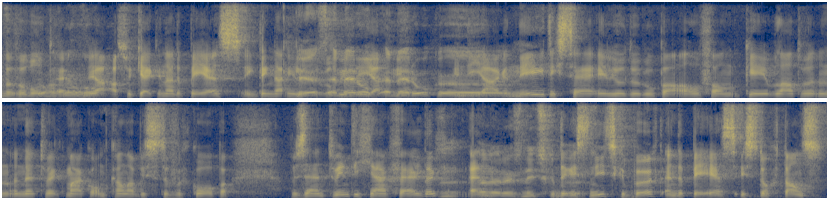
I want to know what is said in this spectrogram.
bijvoorbeeld toegankelijker ja, als we kijken naar de PS, ik denk dat Elio PS, en mij ook, en mij ook uh, in de jaren 90 zei Elio de Rupa al van oké, okay, laten we een, een, netwerk maken om cannabis te verkopen. We zijn 20 jaar verder en, en, er is niets gebeurd. Er is niets gebeurd en de PS is nogthans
